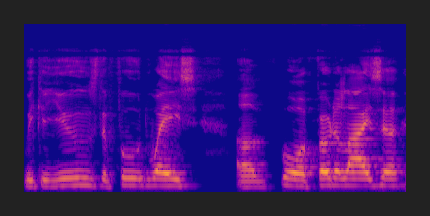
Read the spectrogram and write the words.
We could use the food waste uh, for fertilizer.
